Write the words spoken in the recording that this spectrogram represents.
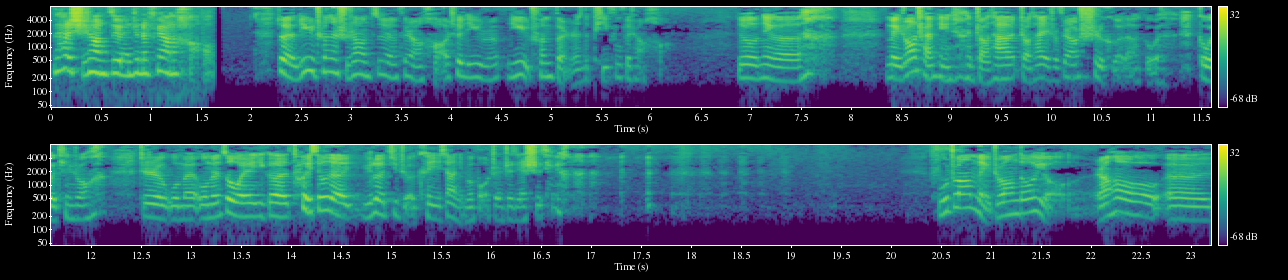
他的时尚资源真的非常的好。对李宇春的时尚资源非常好，而且李宇春李宇春本人的皮肤非常好。就那个 美妆产品找他找他也是非常适合的，各位各位听众，这是我们我们作为一个退休的娱乐记者可以向你们保证这件事情。服装美妆都有，然后呃，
